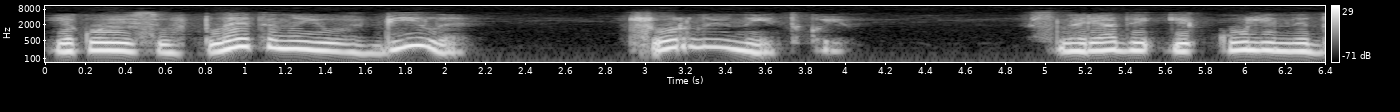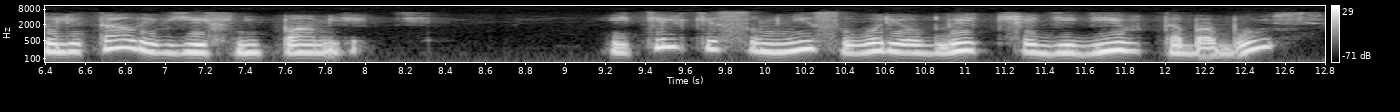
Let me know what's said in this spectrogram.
якоюсь вплетеною в біле чорною ниткою. Снаряди і кулі не долітали в їхню пам'ять, і тільки сумні суворі обличчя дідів та бабусь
